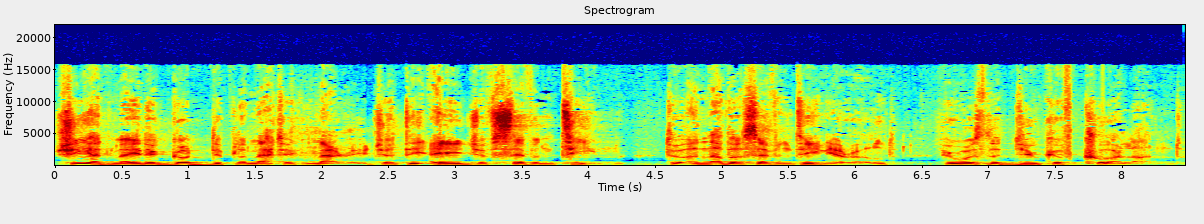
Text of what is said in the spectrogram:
she had made a good diplomatic marriage at the age of 17 to another 17 year old who was the Duke of Courland.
